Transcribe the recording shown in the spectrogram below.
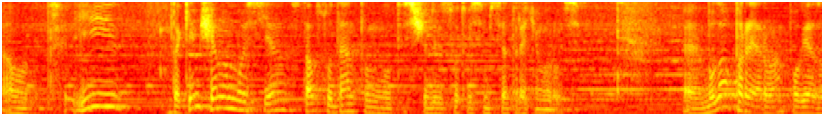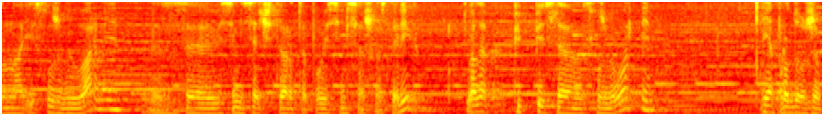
От. І таким чином ось я став студентом у 1983 році. Е, Була перерва пов'язана із службою в армії з 84 по 86 рік, але після служби в армії я продовжив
